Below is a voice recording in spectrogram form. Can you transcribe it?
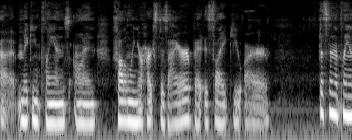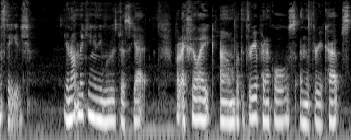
uh, making plans on following your heart's desire, but it's like you are just in the plan stage. You're not making any moves just yet. But I feel like um, with the Three of Pentacles and the Three of Cups,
